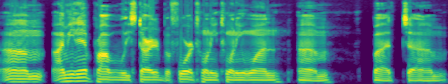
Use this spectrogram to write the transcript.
um i mean it probably started before 2021 um but um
